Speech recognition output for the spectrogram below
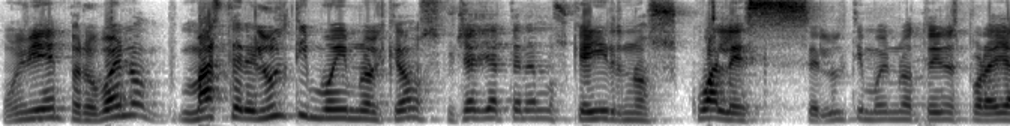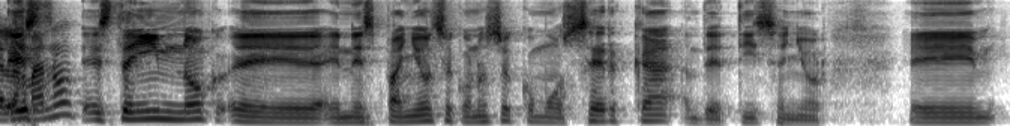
Muy bien, pero bueno, Master, el último himno, el que vamos a escuchar, ya tenemos que irnos. ¿Cuál es el último himno? ¿Tienes por ahí a la mano? Este himno eh, en español se conoce como Cerca de ti, Señor. Eh,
